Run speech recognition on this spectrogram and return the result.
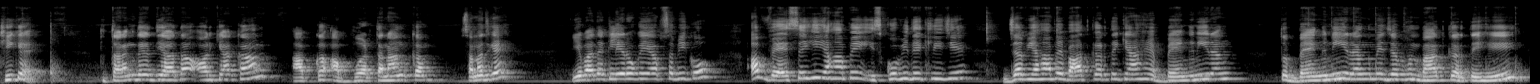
ठीक है? तो तरंग दैर्ध्य ज़्यादा और क्या कम? आपका अपवर्तनांक कम समझ गए? ये बातें क्लियर हो गई आप सभी को? अब वैसे ही यहाँ पे इसको भी देख लीजिए। जब यहाँ पे बात करते क्या है? बैंगनी रंग। तो बैंगनी रंग में जब हम बात करते हैं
